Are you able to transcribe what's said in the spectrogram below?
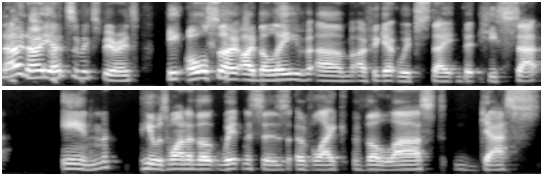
no, no. He had some experience. He also, I believe, um, I forget which state, but he sat in. He was one of the witnesses of like the last gas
